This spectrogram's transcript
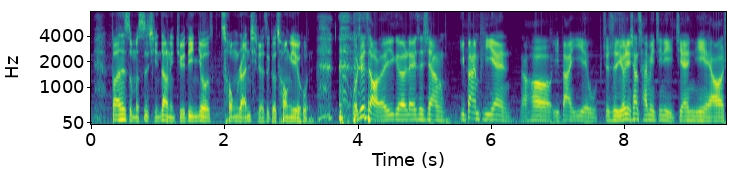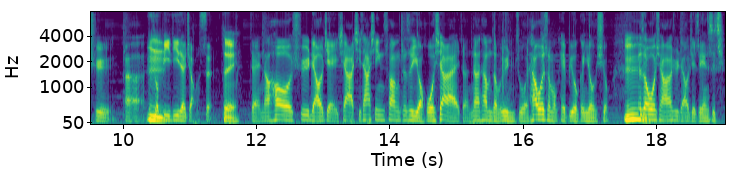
发生什么事情让你决定又重燃起了这个创业魂？我就找了一个类似像一半 PM，然后一半业务，就是有点像产品经理兼你也要去呃做 BD 的角色。对对，然后去了解一下其他新创，就是有活下来的，那他们怎么运作？他为什么可以比我更优秀？嗯那时候我想要去了解这件事情。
